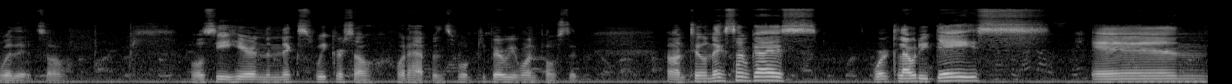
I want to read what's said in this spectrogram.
with it. So we'll see here in the next week or so what happens. We'll keep everyone posted. Until next time, guys, we're cloudy days, and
